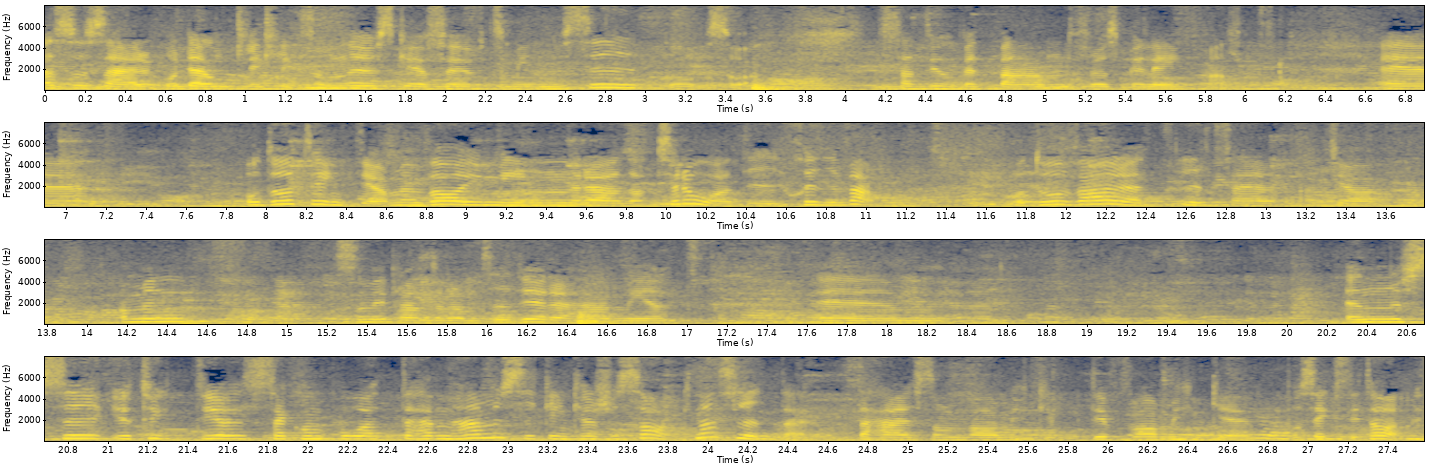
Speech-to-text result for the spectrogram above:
alltså så här ordentligt liksom, nu ska jag få ut min musik och så. Satte ihop ett band för att spela in allt. Eh, och då tänkte jag, men vad är min röda tråd i skivan? Och då var det lite så här att jag, ja men, som vi pratade om tidigare här med att eh, en musik, jag tyckte jag så kom på att det här, den här musiken kanske saknas lite. Det här som var mycket, det var mycket på 60-talet.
